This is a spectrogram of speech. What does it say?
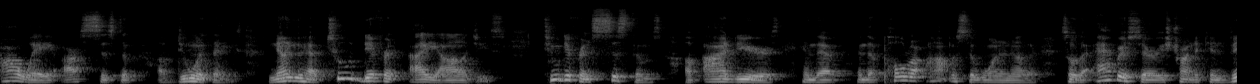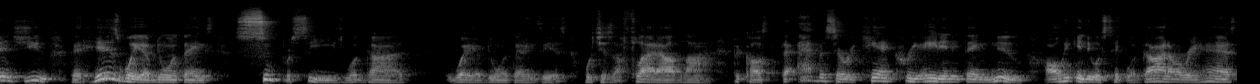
our way, our system of doing things. Now you have two different ideologies two different systems of ideas and they're and they're polar opposite one another. So the adversary is trying to convince you that his way of doing things supersedes what god's way of doing things is which is a flat out lie. Because the adversary can't create anything new. All he can do is take what god already has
